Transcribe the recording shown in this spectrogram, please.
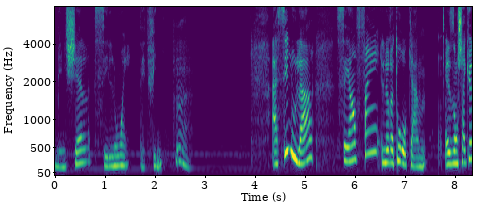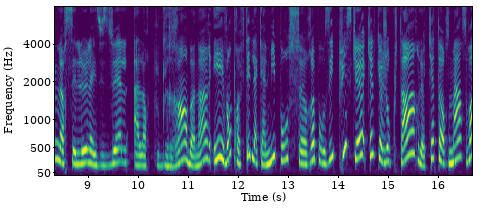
Mais Michel, c'est loin d'être fini. À Cellulaire, c'est enfin le retour au calme. Elles ont chacune leur cellule individuelle à leur plus grand bonheur et elles vont profiter de la calmie pour se reposer puisque quelques jours plus tard, le 14 mars, va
